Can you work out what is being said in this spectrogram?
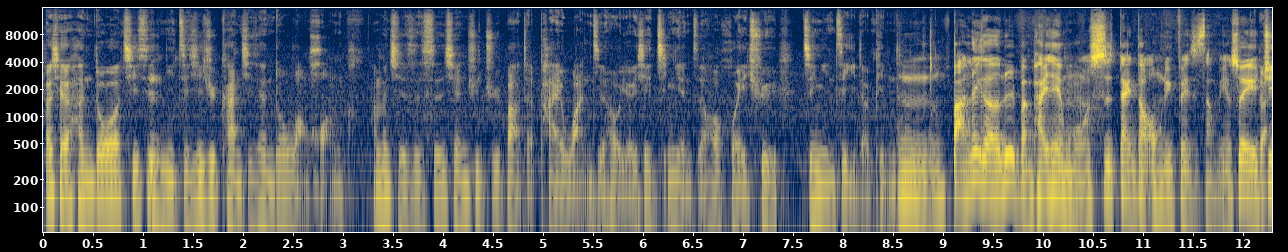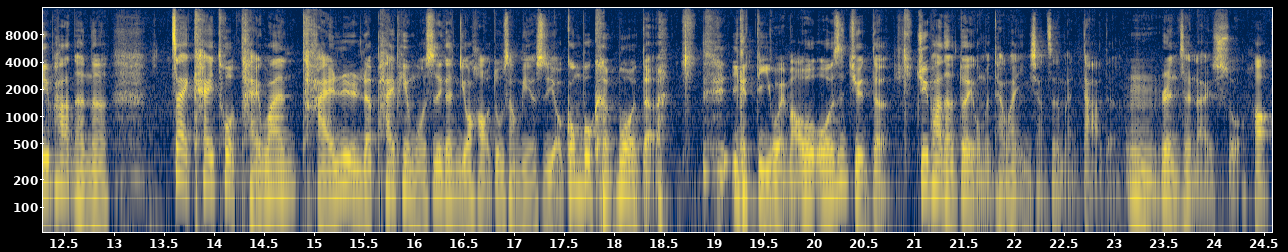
而且很多其实嗯你仔细去看，其实很多网黄他们其实是先去 G But 拍完之后，有一些经验之后回去经营自己的平台。嗯，把那个日本拍片模式带到 OnlyFans 上面，所以 G Part 呢，在开拓台湾台日的拍片模式跟友好度上面是有功不可没的一个地位嘛。我我是觉得 G Part 对我们台湾影响真的蛮大的。嗯，认真来说，好，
